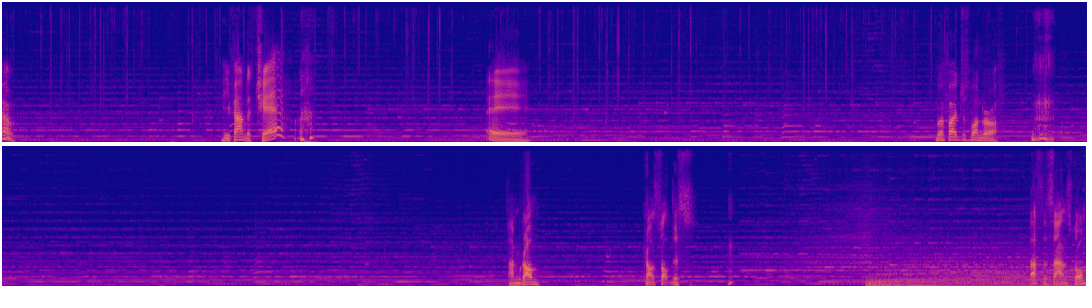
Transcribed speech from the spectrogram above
Oh. He found a chair? hey. What if I just wander off? I'm gone. Can't stop this. That's the sandstorm.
